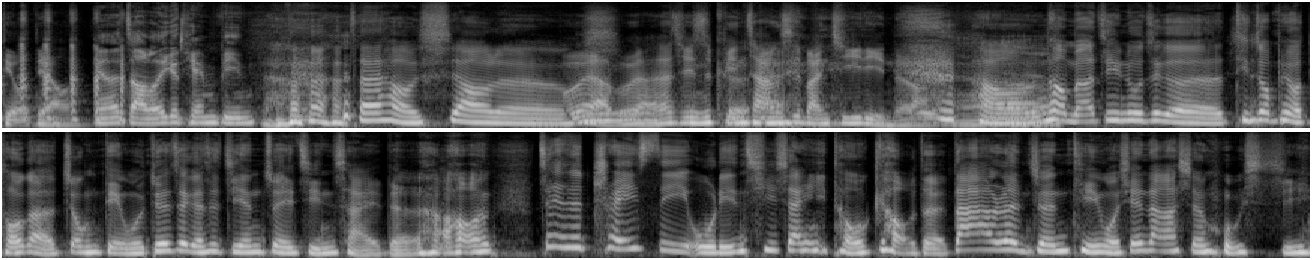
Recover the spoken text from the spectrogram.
丢掉。然后找了一个天兵，太好笑了。不会啊，不会啊，他其实平常是蛮机灵的啦。好，那我们要进入这个听众朋友投稿的重点，我觉得这个是今天最精彩的。好，这个是 Tracy 五零七三一投稿的，大家要认真听，我先让他深呼吸。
